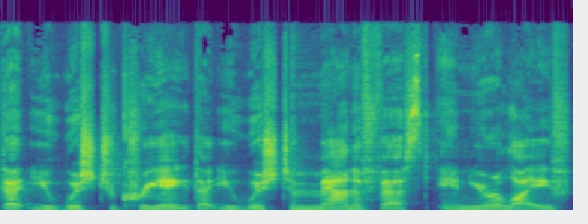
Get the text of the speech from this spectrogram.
that you wish to create, that you wish to manifest in your life,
